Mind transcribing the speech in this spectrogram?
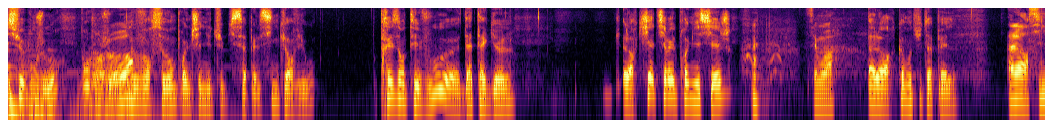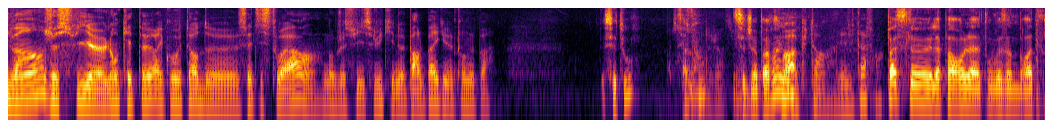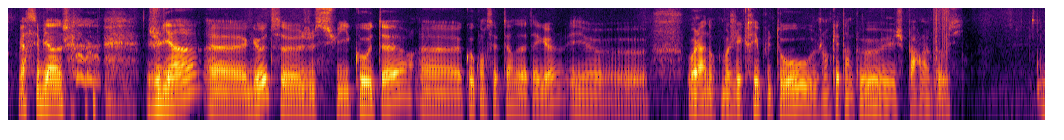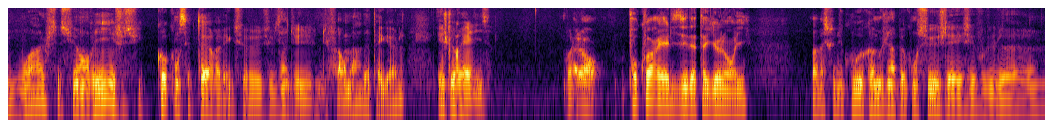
Messieurs, bonjour. Bonjour. Nous vous recevons pour une chaîne YouTube qui s'appelle Thinkerview. Présentez-vous, euh, DataGull. Alors, qui a tiré le premier siège C'est moi. Alors, comment tu t'appelles? Alors, Sylvain, je suis euh, l'enquêteur et co-auteur de cette histoire. Donc, je suis celui qui ne parle pas et qui ne tourne pas. C'est tout? C'est tout C'est déjà pas mal. Bah, hein putain, il y a du taf. hein. Passe le- la parole à ton voisin de droite. Merci bien. Julien euh, Goetz, euh, je suis co-auteur, euh, co-concepteur de DataGull. Et euh, voilà, donc moi j'écris plutôt, j'enquête un peu et je parle un peu aussi. Moi, je suis Henri, je suis co-concepteur avec Julien du, du format DataGull et je le réalise. Voilà. Alors, pourquoi réaliser DataGull, Henri? Bah, parce que du coup, comme je l'ai un peu conçu, j'ai voulu le,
